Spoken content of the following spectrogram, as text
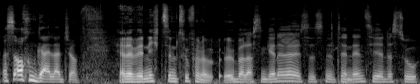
Das ist auch ein geiler Job. Ja, da wird nichts dem Zufall überlassen. Generell ist es eine Tendenz hier, dass du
